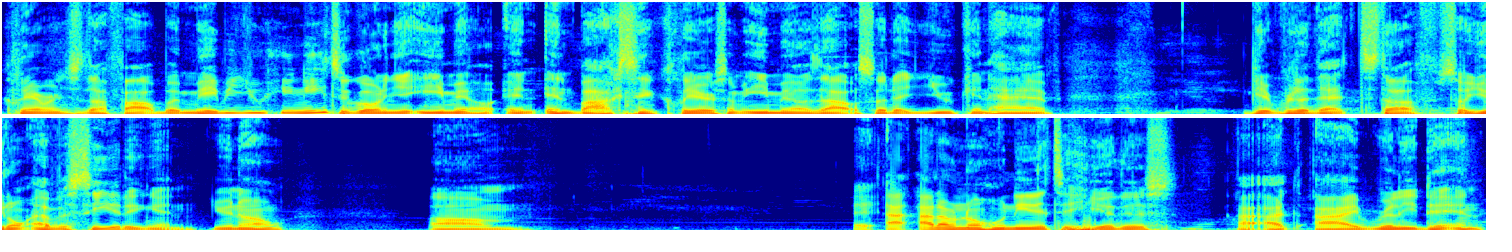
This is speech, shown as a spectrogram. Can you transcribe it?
clearing stuff out, but maybe you, you need to go in your email and inbox and clear some emails out so that you can have get rid of that stuff so you don't ever see it again, you know? Um I, I don't know who needed to hear this. I, I, I really didn't.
